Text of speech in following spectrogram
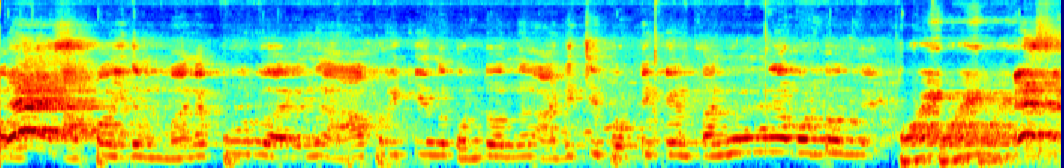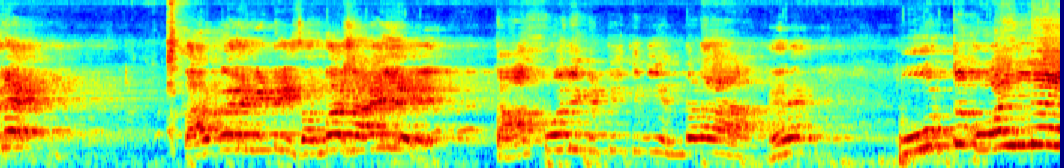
അപ്പൊ അപ്പൊ ഇത് മനഃപൂർവമായിരുന്നു ആഫ്രിക്കയിൽ നിന്ന് കൊണ്ടുവന്ന് അടിച്ച് പൊട്ടിക്കാൻ തന്നെ കൊണ്ടുവന്ന് താക്കോൽ കിട്ടി സന്തോഷായില്ലേ? താക്കോൽ കിട്ടിയിട്ട് ഇനി എന്തടാ? പൂട്ട് പോയില്ലേ?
